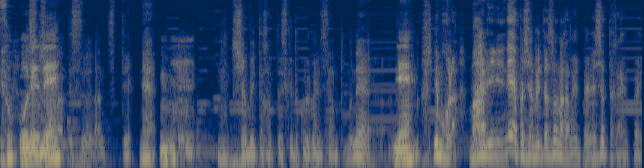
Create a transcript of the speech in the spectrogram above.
えそこでそうそうなね。んです、なんつって。ね。うん。もっと喋りたかったですけど、小池さんともね。ね。でもほら、周りにね、やっぱ喋りたそうな方がいっぱいいらっしゃったから、やっぱり。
